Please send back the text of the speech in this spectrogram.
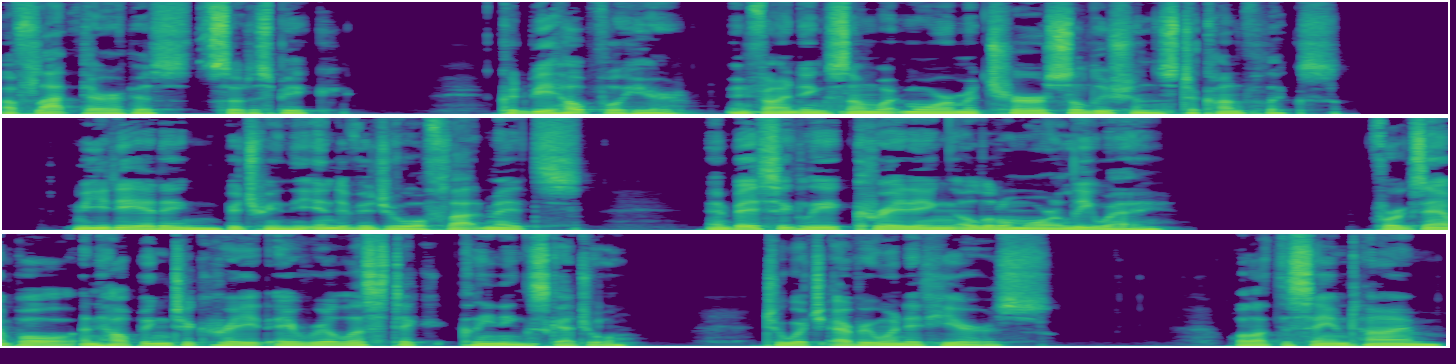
a flat therapist, so to speak, could be helpful here in finding somewhat more mature solutions to conflicts, mediating between the individual flatmates and basically creating a little more leeway for example, in helping to create a realistic cleaning schedule to which everyone adheres, while at the same time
